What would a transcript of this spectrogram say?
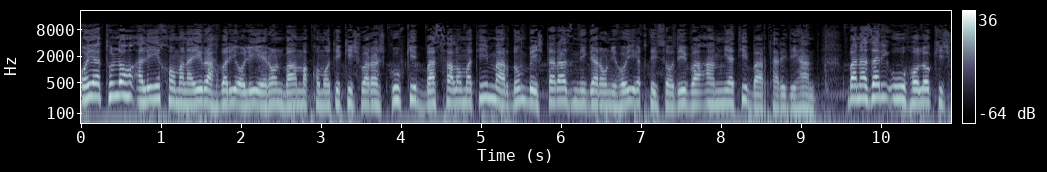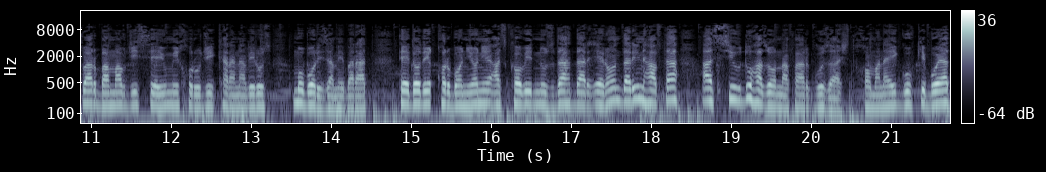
آیت الله علی خامنه‌ای رهبری عالی ایران به مقامات کشورش گفت که به سلامتی مردم بیشتر از نگرانی های اقتصادی و امنیتی برتری دهند به نظر او حالا کشور به موج سیوم خروجی کرونا ویروس مبارزه می‌برد تعداد قربانیان از کووید 19 در ایران در این هفته از 32 هزار نفر گذشت خامنه‌ای گفت که باید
